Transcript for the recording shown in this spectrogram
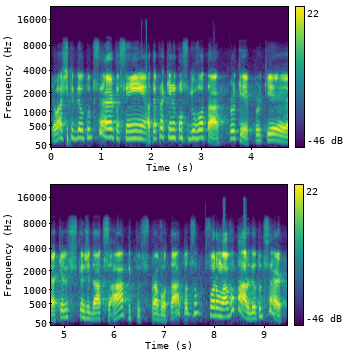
Eu acho que deu tudo certo, assim, até para quem não conseguiu votar. Por quê? Porque aqueles candidatos aptos para votar, todos foram lá votaram, deu tudo certo.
